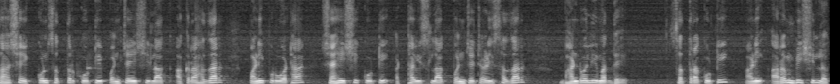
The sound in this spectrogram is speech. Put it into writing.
सहाशे एकोणसत्तर कोटी पंच्याऐंशी लाख अकरा हजार पाणीपुरवठा शहाऐंशी कोटी अठ्ठावीस लाख पंचेचाळीस हजार भांडवलीमध्ये सतरा कोटी आणि आरंभी शिल्लक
